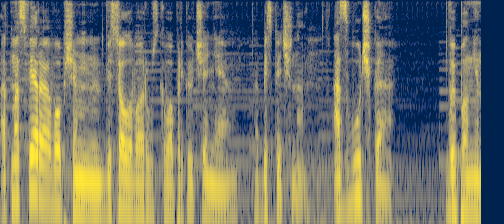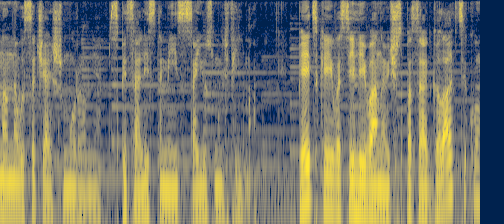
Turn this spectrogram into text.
Атмосфера, в общем, веселого русского приключения обеспечена. Озвучка выполнена на высочайшем уровне специалистами из Союз мультфильма. Петька и Василий Иванович спасают галактику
